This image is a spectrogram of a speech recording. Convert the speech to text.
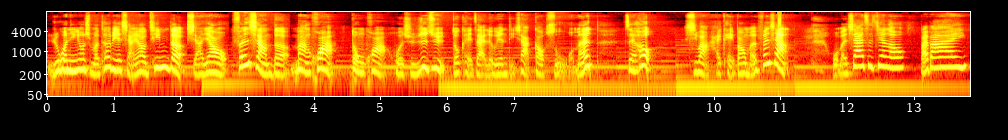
如果您有什么特别想要听的、想要分享的漫画、动画或是日剧，都可以在留言底下告诉我们。最后，希望还可以帮我们分享。我们下一次见喽，拜拜。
